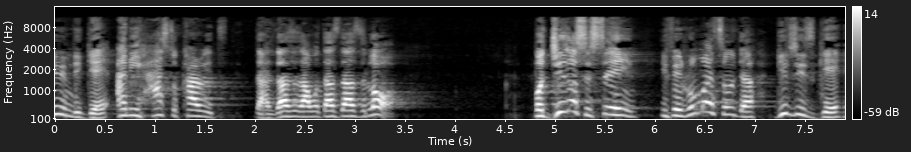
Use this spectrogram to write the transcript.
give him the gear, and he has to carry it. That, that's, that's, that's the law. But Jesus is saying, if a Roman soldier gives you his gear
